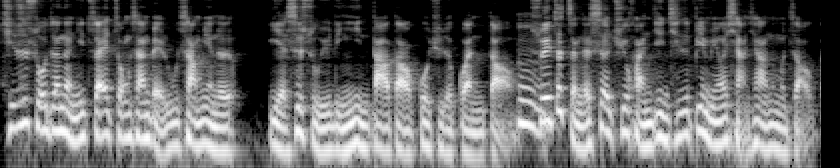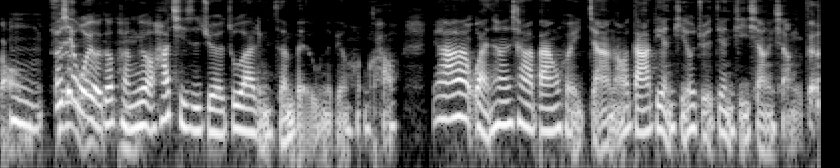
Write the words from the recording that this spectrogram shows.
其实说真的，你在中山北路上面的。也是属于林荫大道过去的官道，嗯，所以这整个社区环境其实并没有想象的那么糟糕，嗯，而且我有一个朋友，他其实觉得住在林森北路那边很好，因为他晚上下班回家，然后搭电梯都觉得电梯香香的。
